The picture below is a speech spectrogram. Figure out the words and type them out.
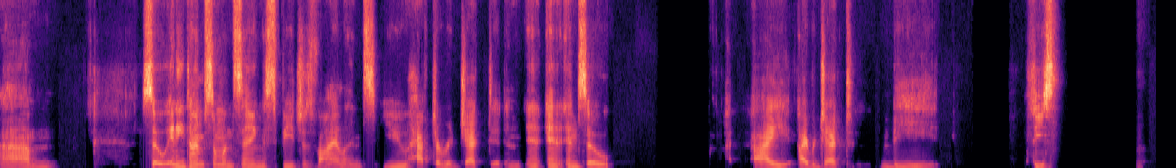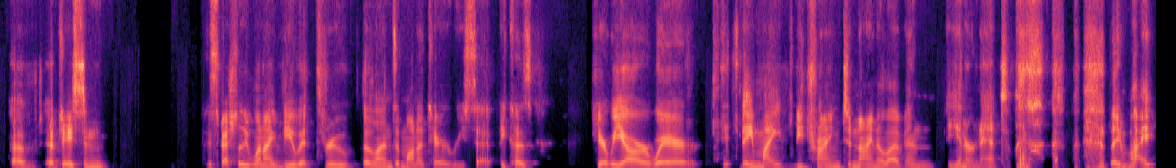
Um, so anytime someone's saying speech is violence, you have to reject it. And and, and so I I reject the thesis of, of Jason, especially when I view it through the lens of monetary reset, because here we are where they might be trying to 9-11 the internet. they might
